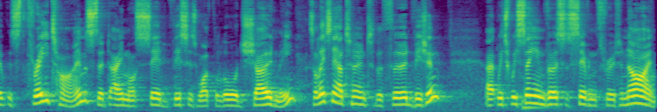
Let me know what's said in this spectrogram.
it was three times that Amos said, This is what the Lord showed me. So let's now turn to the third vision, uh, which we see in verses 7 through to 9.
